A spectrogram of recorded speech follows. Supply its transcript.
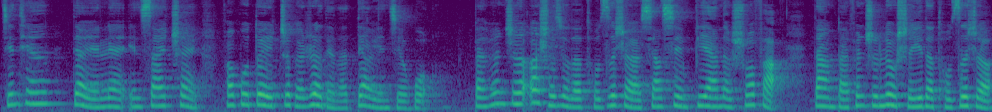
今天，调研链 Inside Chain 发布对这个热点的调研结果：百分之二十九的投资者相信币安的说法，但百分之六十一的投资者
